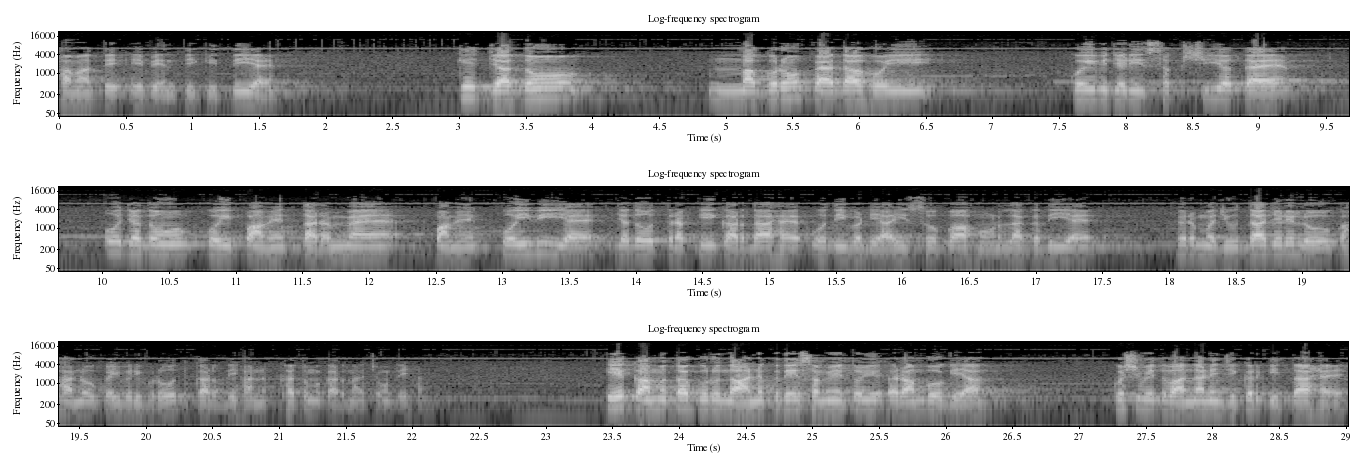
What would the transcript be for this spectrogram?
ਥਾਵਾਂ ਤੇ ਇਹ ਬੇਨਤੀ ਕੀਤੀ ਹੈ ਕਿ ਜਦੋਂ ਮਗਰੋਂ ਪੈਦਾ ਹੋਈ ਕੋਈ ਵੀ ਜਿਹੜੀ ਸ਼ਖਸੀਅਤ ਹੈ ਉਹ ਜਦੋਂ ਕੋਈ ਭਾਵੇਂ ਧਰਮ ਹੈ, ਭਾਵੇਂ ਕੋਈ ਵੀ ਹੈ, ਜਦੋਂ ਤਰੱਕੀ ਕਰਦਾ ਹੈ, ਉਹਦੀ ਵਡਿਆਈ ਸੋਭਾ ਹੋਣ ਲੱਗਦੀ ਹੈ, ਫਿਰ ਮੌਜੂਦਾ ਜਿਹੜੇ ਲੋਕ ਹਨ, ਉਹ ਕਈ ਵਾਰੀ ਵਿਰੋਧ ਕਰਦੇ ਹਨ, ਖਤਮ ਕਰਨਾ ਚਾਹੁੰਦੇ ਹਨ। ਇਹ ਕੰਮ ਤਾਂ ਗੁਰੂ ਨਾਨਕ ਦੇ ਸਮੇਂ ਤੋਂ ਹੀ ਆਰੰਭ ਹੋ ਗਿਆ। ਕੁਝ ਵਿਦਵਾਨਾਂ ਨੇ ਜ਼ਿਕਰ ਕੀਤਾ ਹੈ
